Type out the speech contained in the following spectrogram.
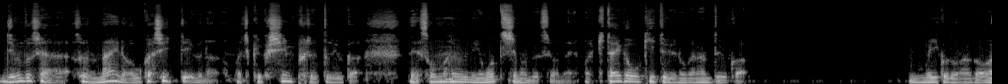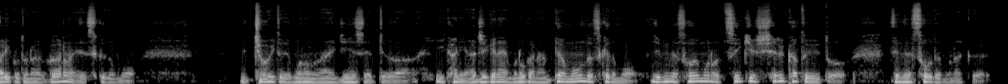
自分としてはそういうのないのはおかしいっていうふうな、まあ、結構シンプルというか、ね、そんなふうに思ってしまうんですよね。まあ、期待が大きいというのがなんというか、もういいことなのか悪いことなのかわからないですけども、 joy というもののない人生っていうのは、いかに味気ないものかなんて思うんですけども、自分がそういうものを追求してるかというと、全然そうでもなく、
